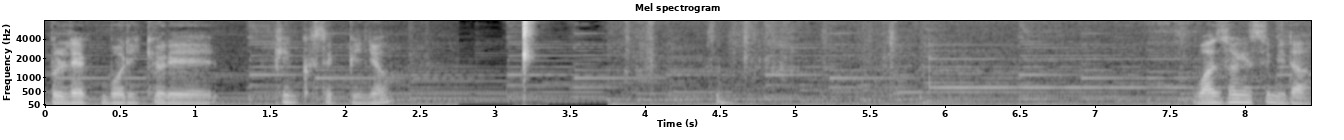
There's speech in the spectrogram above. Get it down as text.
블랙 머릿결의 핑크색 비녀? 완성했습니다.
